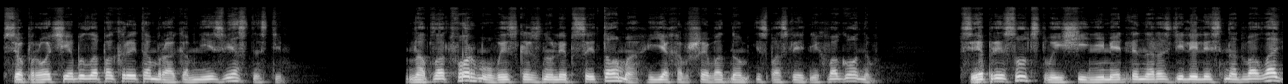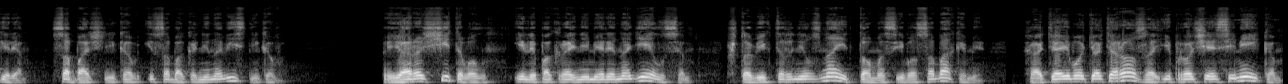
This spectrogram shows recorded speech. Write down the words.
Все прочее было покрыто мраком неизвестности. На платформу выскользнули псы Тома, ехавшие в одном из последних вагонов. Все присутствующие немедленно разделились на два лагеря — собачников и собаконенавистников. Я рассчитывал, или, по крайней мере, надеялся, что Виктор не узнает Тома с его собаками, хотя его тетя Роза и прочая семейка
